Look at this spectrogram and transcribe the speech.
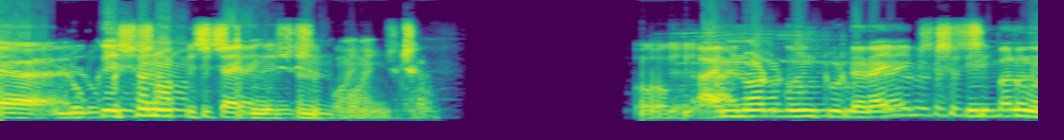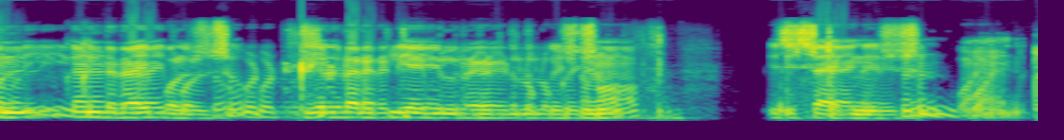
uh, location of stagnation point okay i'm not going to derive it's simple only. You can derive also but here directly i will write the location of stagnation point.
